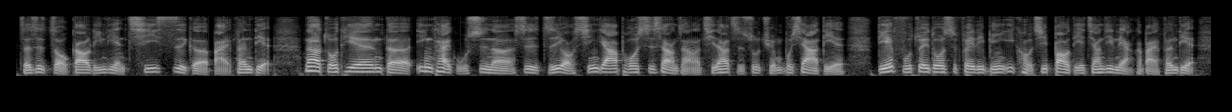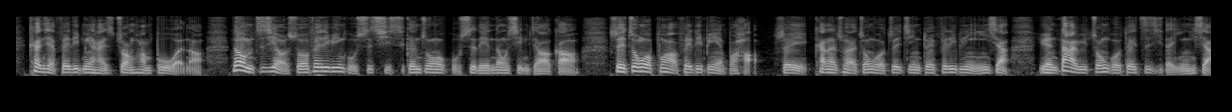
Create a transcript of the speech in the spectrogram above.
则是走高零点七四个百分点。那昨天。的印太股市呢，是只有新加坡是上涨了，其他指数全部下跌，跌幅最多是菲律宾，一口气暴跌将近两个百分点，看起来菲律宾还是状况不稳哦。那我们之前有说，菲律宾股市其实跟中国股市联动性比较高，所以中国不好，菲律宾也不好。所以看得出来，中国最近对菲律宾影响远大于中国对自己的影响。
